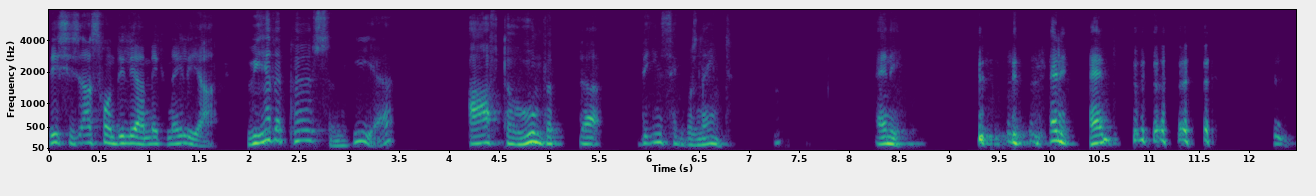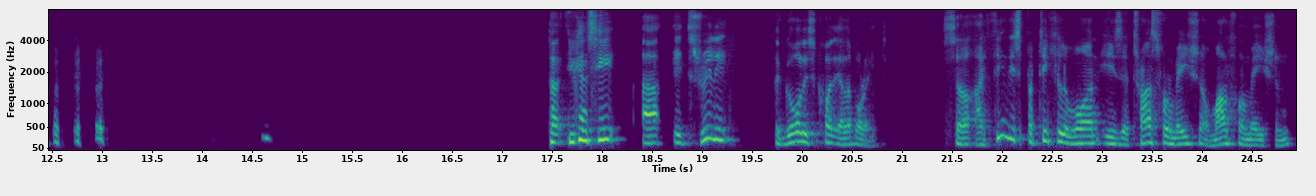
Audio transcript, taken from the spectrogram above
This is Asphondylia magnalia. We have a person here after whom the, the, the insect was named. Any? Any? And? So you can see uh, it's really, the goal is quite elaborate. So I think this particular one is a transformation or malformation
